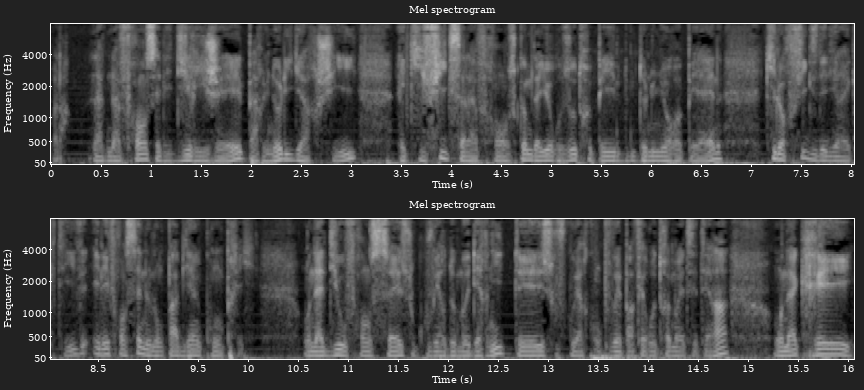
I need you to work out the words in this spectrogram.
Voilà. La, France, elle est dirigée par une oligarchie et qui fixe à la France, comme d'ailleurs aux autres pays de l'Union européenne, qui leur fixe des directives et les Français ne l'ont pas bien compris. On a dit aux Français, sous couvert de modernité, sous couvert qu'on pouvait pas faire autrement, etc. On a créé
